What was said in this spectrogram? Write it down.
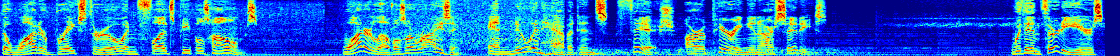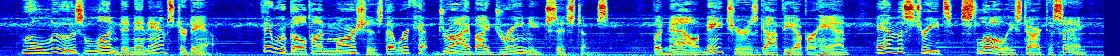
The water breaks through and floods people's homes. Water levels are rising, and new inhabitants, fish, are appearing in our cities. Within 30 years, we'll lose London and Amsterdam. They were built on marshes that were kept dry by drainage systems. But now nature has got the upper hand, and the streets slowly start to sink.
